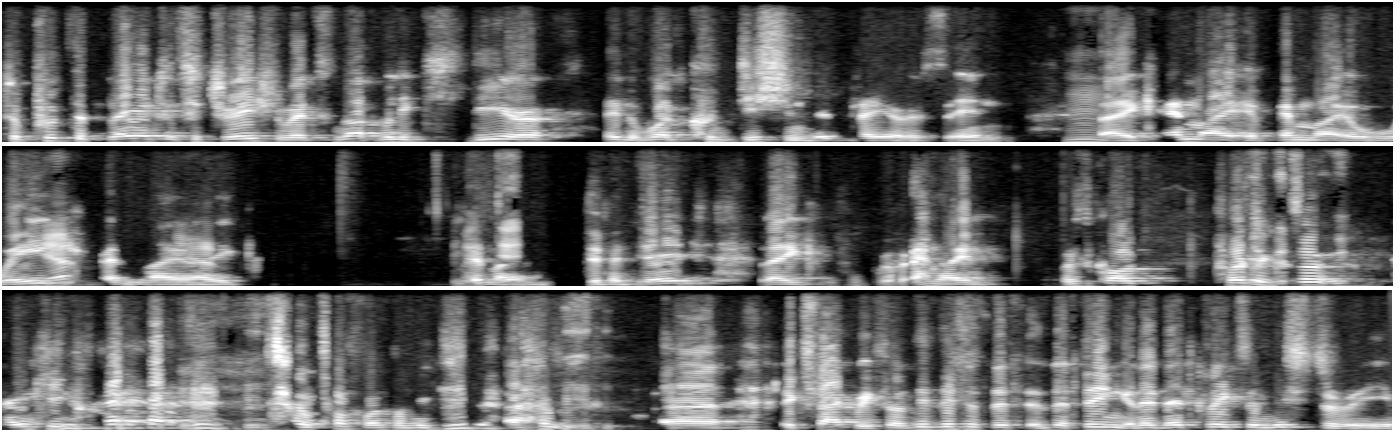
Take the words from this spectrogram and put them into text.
to put the player into a situation where it's not really clear in what condition the player is in. Hmm. Like, am I am I awake? Yeah. Am I Yeah. like Am I am I, dead? am I dead? Like, am I in, what's it called? Purgatory? Thank you. It's so tough one for me. Um, uh, exactly. So this is the, the thing, and that creates a mystery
